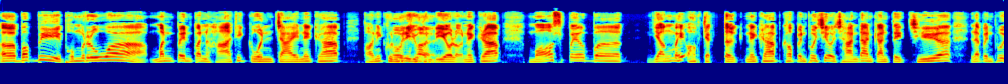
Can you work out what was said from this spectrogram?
เออบ๊อบบี้ผมรู้ว่ามันเป็นปัญหาที่กวนใจนะครับ ตอนนี้คุณไม่ได้อยู่คนเดียวหรอกนะครับ หมอสเปลเบิร์กยังไม่ออกจากตึกนะครับ เขาเป็นผู้เชี่ยวชาญด้านการติดเชื้อ และเป็นผู้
